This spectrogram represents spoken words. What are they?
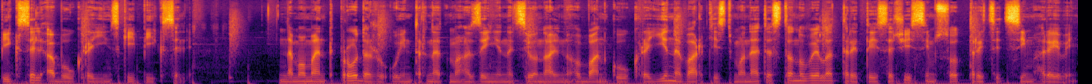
Піксель або Український піксель. На момент продажу у інтернет-магазині Національного банку України вартість монети становила 3737 гривень.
